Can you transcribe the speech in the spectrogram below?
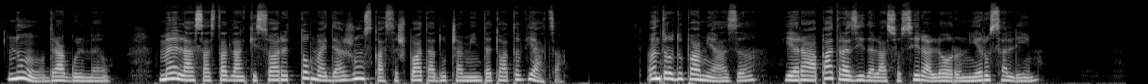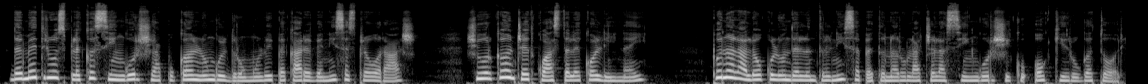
Nu, dragul meu, Melas a stat la închisoare tocmai de ajuns ca să-și poată aduce aminte toată viața. Într-o după amiază, era a patra zi de la sosirea lor în Ierusalim, Demetrius plecă singur și apucă în lungul drumului pe care venise spre oraș și urcă încet coastele colinei, până la locul unde îl întâlnise pe tânărul acela singur și cu ochii rugători.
